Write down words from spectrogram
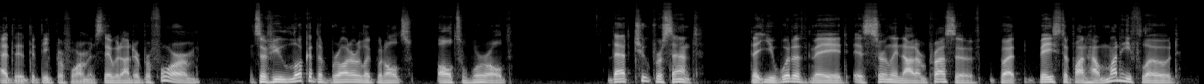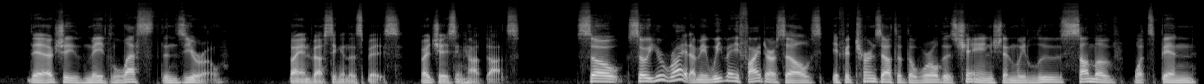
at the, the peak performance. They would underperform. And so if you look at the broader liquid alts alts world, that 2% that you would have made is certainly not impressive, but based upon how money flowed, they actually made less than zero by investing in this space, by chasing hot dots. So, so you're right. I mean, we may find ourselves if it turns out that the world has changed and we lose some of what's been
